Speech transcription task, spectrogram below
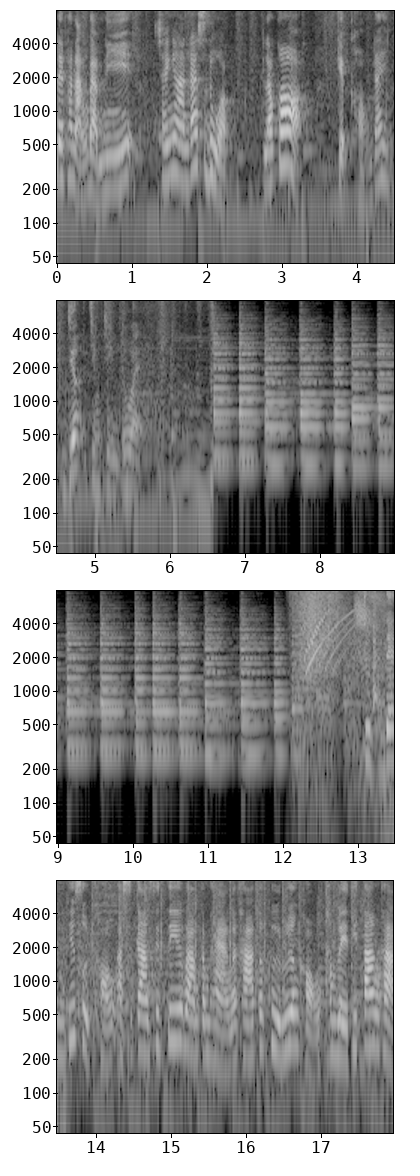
ในผนังแบบนี้ใช้งานได้สะดวก แล้วก็เก็บของได้เยอะจริง ๆ ด้วยจุดเด่นที่สุดของอัศการซิตี้รามคำแหงนะคะ ก็คือเรื่องของทำเลที่ตั้งค่ะ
